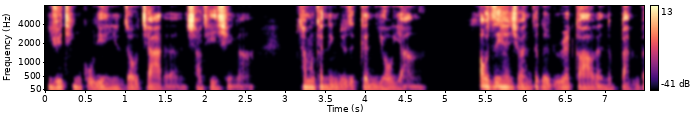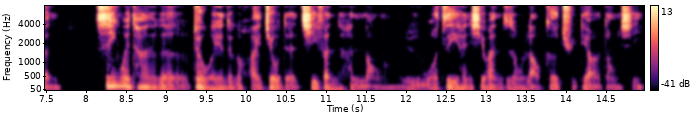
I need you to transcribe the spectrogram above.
你去听古典演奏家的小提琴啊，他们肯定就是更悠扬。啊，我自己很喜欢这个 Red Garland 的版本，是因为他那个对我而言，这个怀旧的气氛很浓，就是我自己很喜欢这种老歌曲调的东西。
